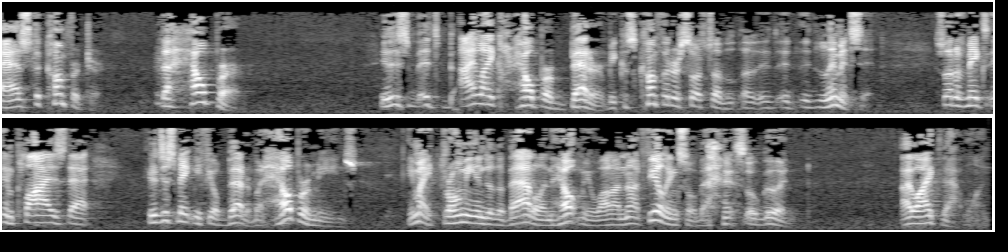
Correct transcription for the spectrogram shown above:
as the comforter, the helper. It's, it's, I like helper better because comforter sort of uh, it, it limits it, sort of makes implies that it'll just make me feel better. But helper means he might throw me into the battle and help me while I'm not feeling so bad, so good. I like that one.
